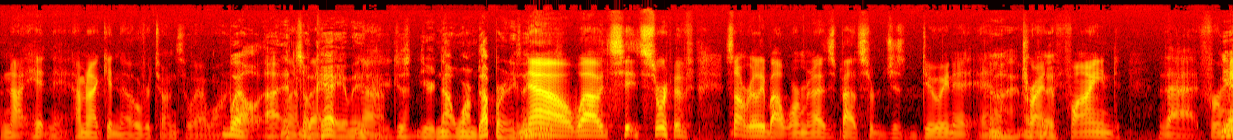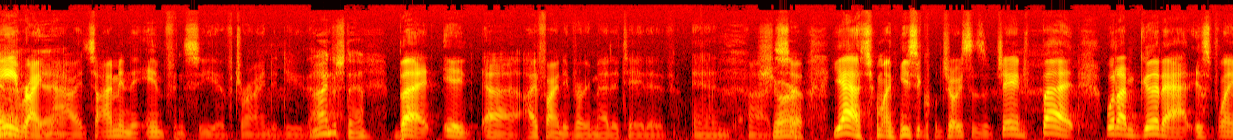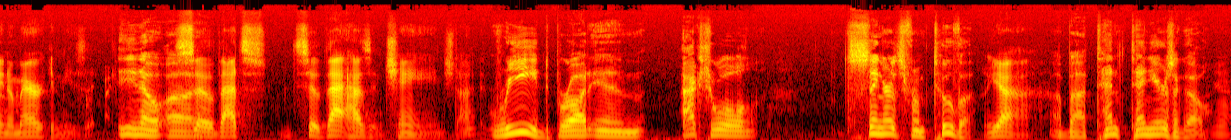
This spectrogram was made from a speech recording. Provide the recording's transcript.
I'm not hitting it. I'm not getting the overtones the way I want. Well, uh, it's but- okay. I mean, no. you're just you're not warmed up or anything. No, well, it's it's sort of it's not really about warming up. It's about sort of just doing it and Oh, trying okay. to find that. For Yeah, me, right yeah. now, it's I'm in the infancy of trying to do that. I understand. but it uh, I find it very meditative and uh, Sure. So yeah, so my musical choices have changed. But what I'm good at is playing American music. You know, uh, so that's so that hasn't changed. Reed brought in actual singers from Tuva yeah, about 10, 10 years ago, yeah.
